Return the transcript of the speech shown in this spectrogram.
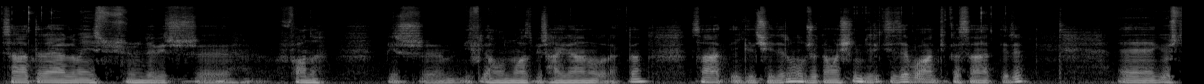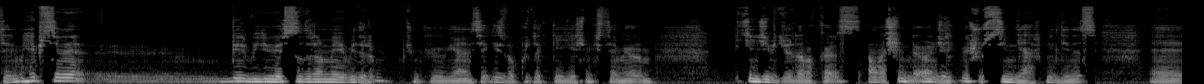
Saatler Ayarlama Enstitüsü'nün de bir e, fanı, bir e, iflah olmaz bir hayranı olaraktan saatle ilgili şeylerim olacak. Ama şimdilik size bu antika saatleri e, göstereyim. Hepsini e, bir videoya sığdıramayabilirim. Çünkü yani 8-9 dakikayı geçmek istemiyorum. İkinci videoda bakarız. Ama şimdi öncelikle şu Singer bildiğiniz e,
